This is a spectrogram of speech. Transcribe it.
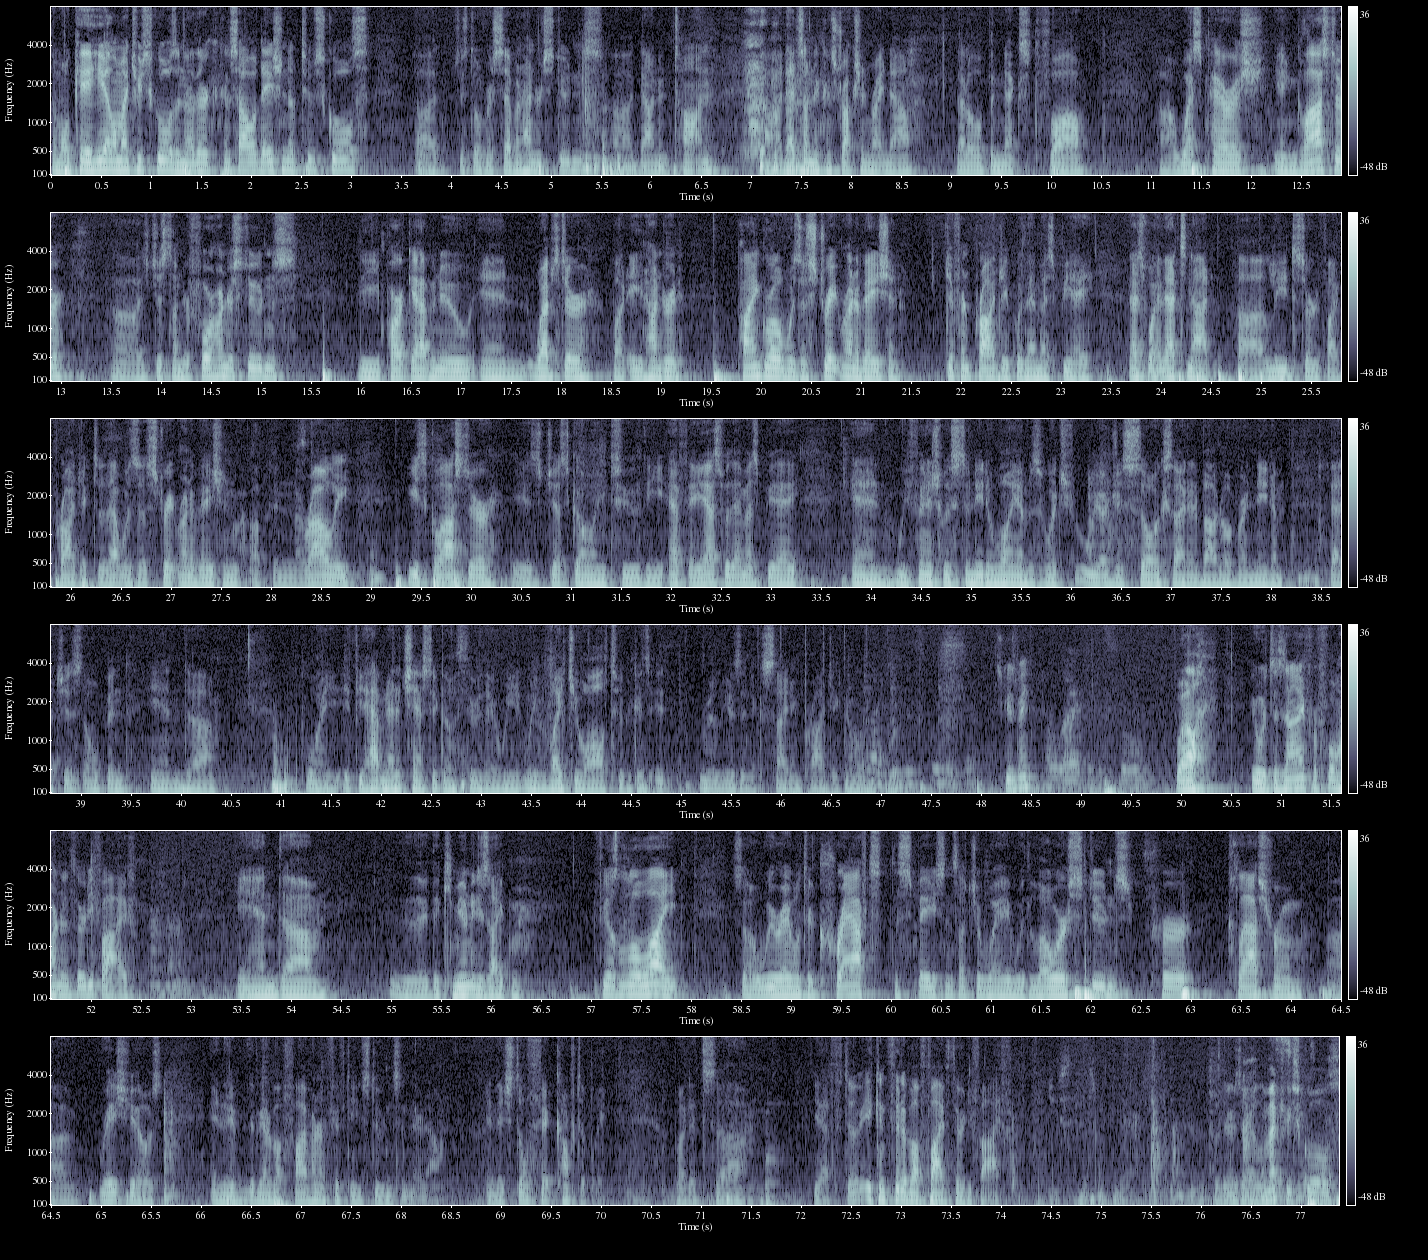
The Mulcahy Elementary School is another consolidation of two schools, uh, just over 700 students uh, down in Taunton. Uh, That's under construction right now. That'll open next fall. Uh, West Parish in Gloucester uh, is just under 400 students. The Park Avenue in Webster, about 800. Pine Grove was a straight renovation, different project with MSBA. That's why that's not a LEED certified project. So that was a straight renovation up in Rowley. East Gloucester is just going to the FAS with MSBA. And we finished with Sunita Williams, which we are just so excited about over in Needham. That just opened, and uh, boy, if you haven't had a chance to go through there, we, we invite you all to, because it really is an exciting project. and we're- we're- Excuse me? How large is the school? Well, it was designed for 435, Uh-huh. And um, the, the community's like, feels a little light, so we were able to craft the space in such a way with lower students per classroom uh, ratios, and they've, they've got about 515 students in there now, and they still fit comfortably. But it's, uh, yeah, it can fit about 535 in there. So there's our elementary schools.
